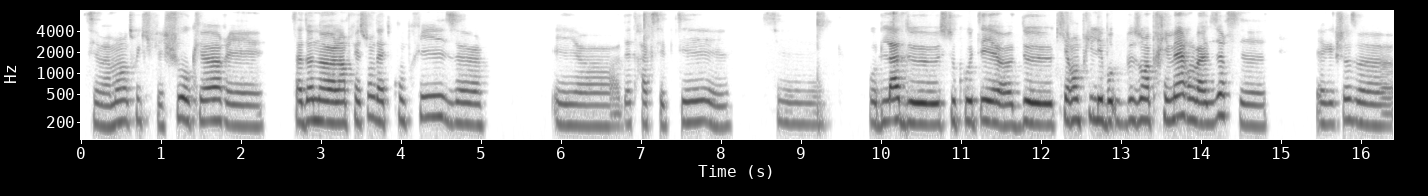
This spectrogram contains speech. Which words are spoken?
c'est vraiment un truc qui fait chaud au cœur et ça donne l'impression d'être comprise et d'être acceptée. C'est au-delà de ce côté euh, de, qui remplit les besoins primaires, on va dire, c'est il y a quelque chose euh,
